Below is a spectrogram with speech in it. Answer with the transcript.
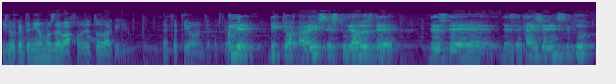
Y lo que teníamos debajo de todo aquello. Efectivamente, efectivamente. Oye, Víctor, habéis estudiado desde, desde, desde Kaiser Institute,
